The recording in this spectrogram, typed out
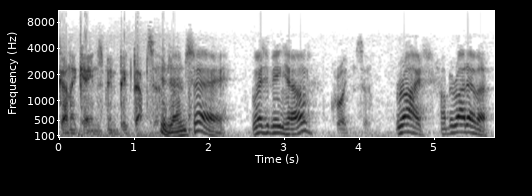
Gunner Kane's been picked up, sir. You don't say. Where's he being held? Croydon, sir. Right. I'll be right over.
